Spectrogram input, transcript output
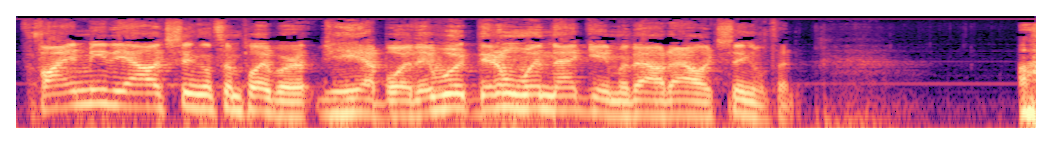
Find me the Alex Singleton play where yeah, boy, they would they don't win that game without Alex Singleton.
